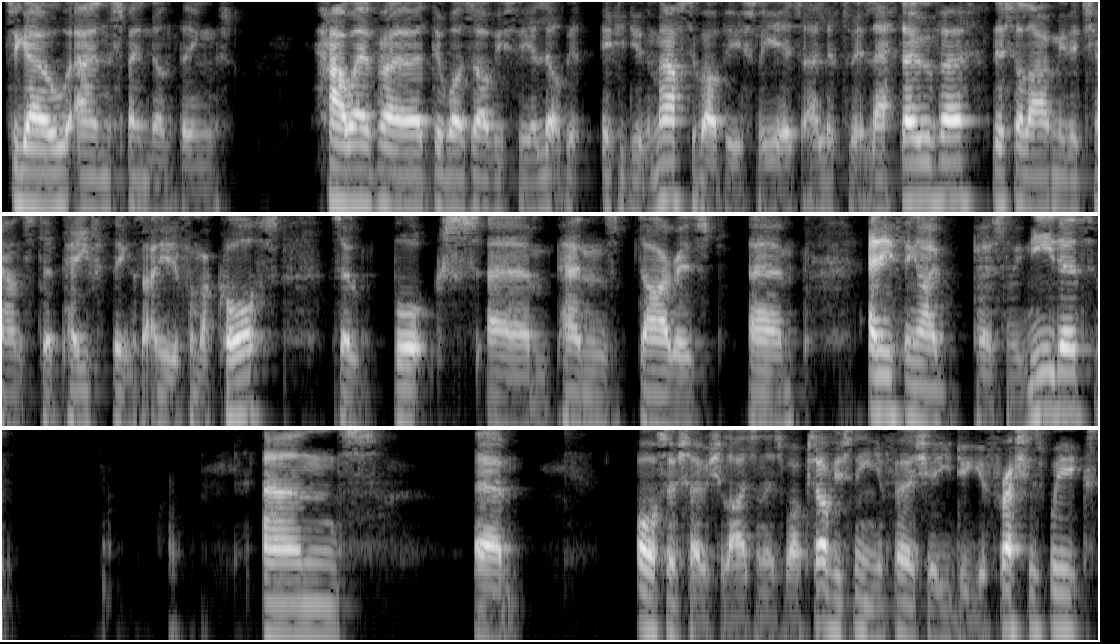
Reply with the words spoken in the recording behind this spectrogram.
to go and spend on things. However, there was obviously a little bit, if you do the maths, obviously is a little bit left over. This allowed me the chance to pay for things that I needed for my course. So books, um, pens, diaries, um, anything I personally needed. And um, also socialising as well. Because obviously in your first year, you do your freshers weeks.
